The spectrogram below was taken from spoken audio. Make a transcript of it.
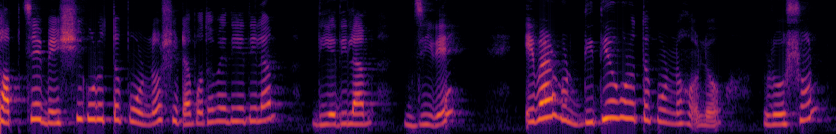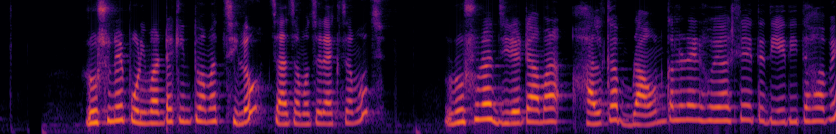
সবচেয়ে বেশি গুরুত্বপূর্ণ সেটা প্রথমে দিয়ে দিলাম। দিয়ে দিলাম জিরে। এবার দ্বিতীয় গুরুত্বপূর্ণ হলো রসুন। রসুনের পরিমাণটা কিন্তু আমার ছিল চা চামচের এক চামচ। রসুন আর জিরেটা আমার হালকা ব্রাউন কালারের হয়ে আসলে এতে দিয়ে দিতে হবে।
